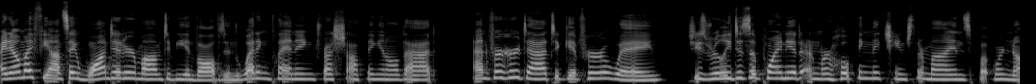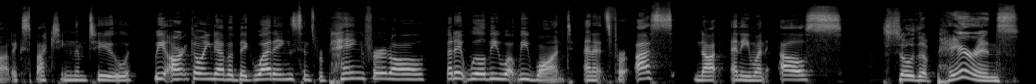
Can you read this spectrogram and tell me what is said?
I know my fiance wanted her mom to be involved in the wedding planning, dress shopping, and all that, and for her dad to give her away. She's really disappointed, and we're hoping they change their minds, but we're not expecting them to. We aren't going to have a big wedding since we're paying for it all, but it will be what we want, and it's for us, not anyone else. So the parents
